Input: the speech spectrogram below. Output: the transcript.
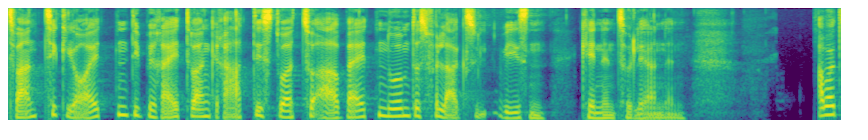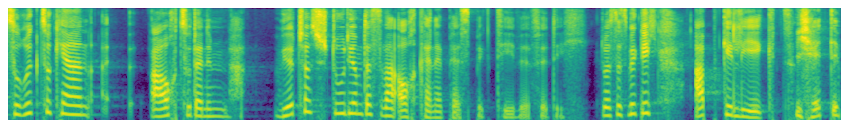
20 Leuten, die bereit waren, gratis dort zu arbeiten, nur um das Verlagswesen kennenzulernen. Aber zurückzukehren, auch zu deinem Wirtschaftsstudium, das war auch keine Perspektive für dich. Du hast es wirklich abgelegt. Ich hätte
